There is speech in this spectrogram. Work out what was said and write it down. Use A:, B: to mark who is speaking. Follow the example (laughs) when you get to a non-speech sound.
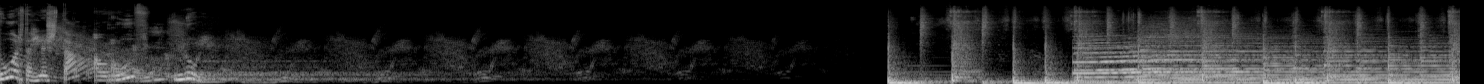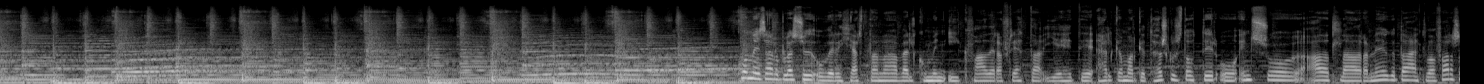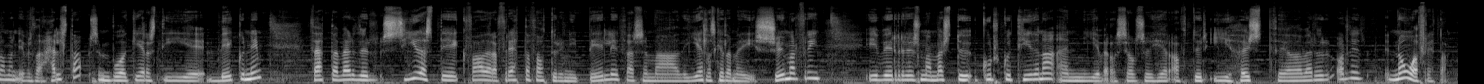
A: Þú ert að hlusta á RÚF 0.
B: Komið í sæl og verið hjartana velkomin í hvað er að frétta. Ég heiti Helga Marget Höskulsdóttir og eins og aðalladra meðuguta ætlum við að fara saman yfir það helsta sem er búið að gerast í vikunni. Þetta verður síðasti hvað er að frétta þátturinn í byli þar sem að ég ætla að skella mér í sömarfrí yfir svona mestu gúrkutíðina en ég verða sjálfsög hér aftur í haust þegar það verður orðið nóg að frétta.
